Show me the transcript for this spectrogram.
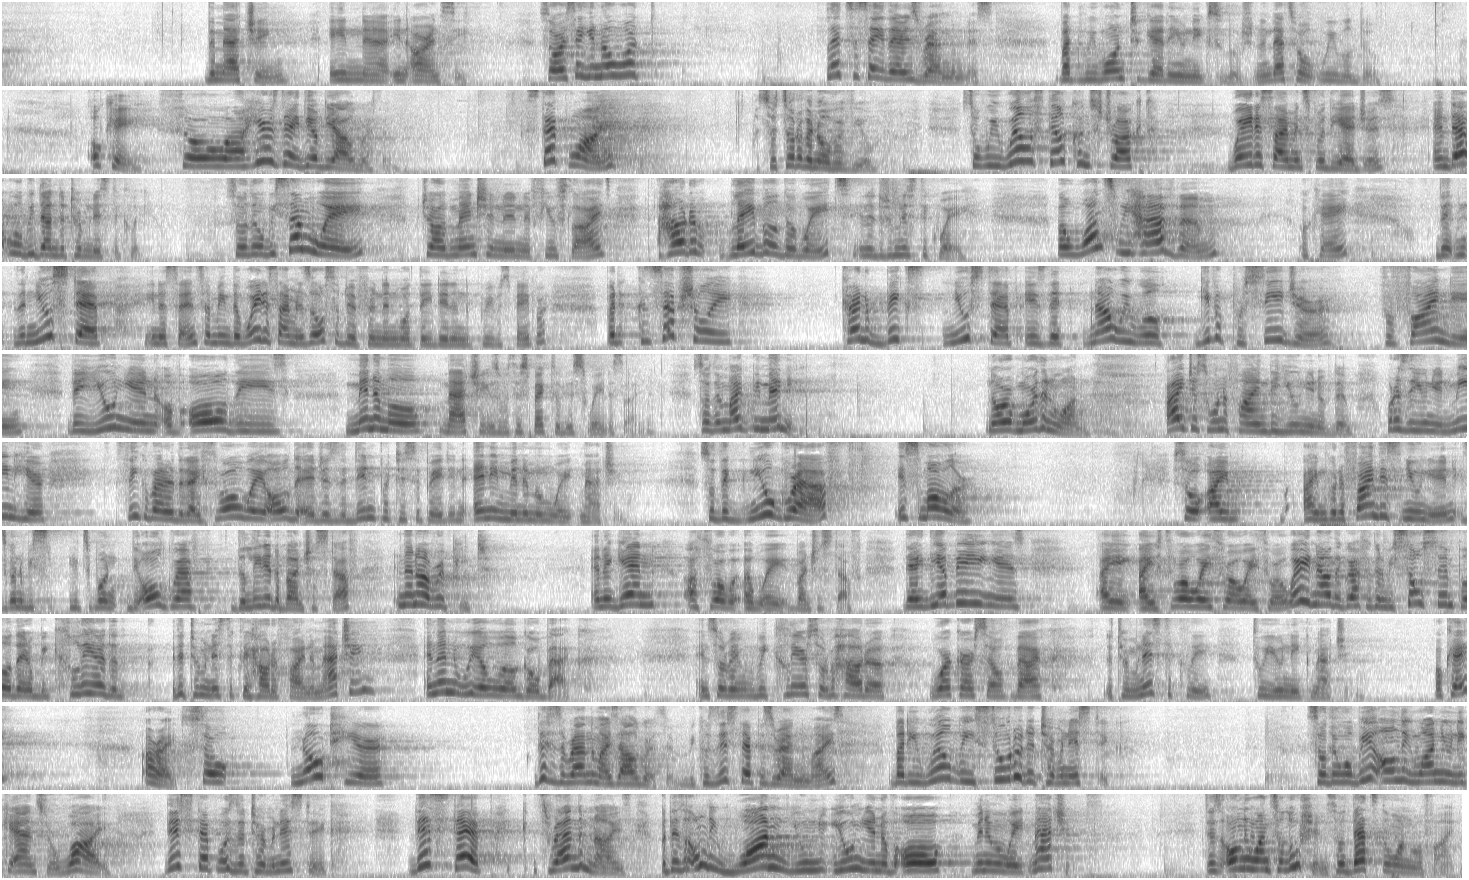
the matching in, uh, in RNC. So I say, you know what? Let's say there is randomness, but we want to get a unique solution, and that's what we will do. Okay, so uh, here's the idea of the algorithm. Step one, so it's sort of an overview. So we will still construct weight assignments for the edges, and that will be done deterministically. So there will be some way, which I'll mention in a few slides, how to label the weights in a deterministic way. But once we have them, okay, the, the new step, in a sense, I mean, the weight assignment is also different than what they did in the previous paper, but conceptually, kind of big new step is that now we will give a procedure for finding the union of all these minimal matchings with respect to this weight assignment. So there might be many, nor more than one. I just want to find the union of them. What does the union mean here? Think about it that I throw away all the edges that didn't participate in any minimum weight matching. So the new graph is smaller. So I'm, I'm going to find this union. It's going to be, it's one, the old graph deleted a bunch of stuff, and then I'll repeat. And again, I'll throw away a bunch of stuff. The idea being is I, I throw away, throw away, throw away. Now the graph is going to be so simple that it'll be clear that deterministically how to find a matching, and then we'll, we'll go back. And so it will be clear sort of how to work ourselves back deterministically to unique matching. Okay? All right, so note here, this is a randomized algorithm because this step is randomized, but it will be pseudo-deterministic. So there will be only one unique answer. Why? This step was deterministic, this step, it's randomized, but there's only one un union of all minimum weight matches. There's only one solution, so that's the one we'll find.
